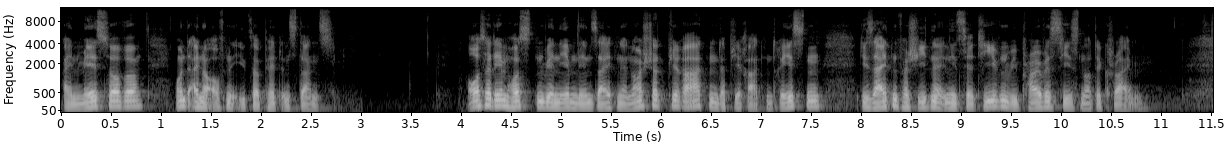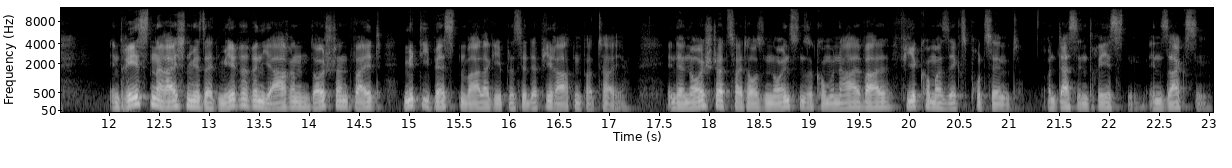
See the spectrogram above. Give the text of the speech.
einen Mail-Server und eine offene Etherpad-Instanz. Außerdem hosten wir neben den Seiten der Neustadt-Piraten und der Piraten Dresden die Seiten verschiedener Initiativen wie Privacy is not a Crime. In Dresden erreichen wir seit mehreren Jahren deutschlandweit mit die besten Wahlergebnisse der Piratenpartei. In der Neustadt 2019 zur Kommunalwahl 4,6 Prozent. Und das in Dresden, in Sachsen.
